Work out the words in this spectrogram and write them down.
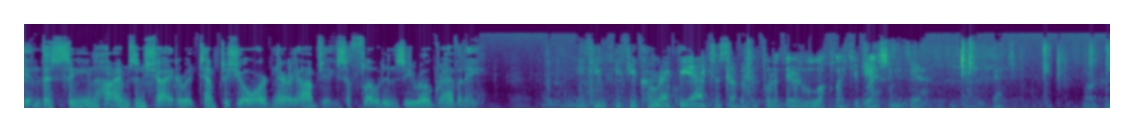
In this scene, Hyams and Scheider attempt to show ordinary objects afloat in zero gravity. If you if you correct the axis of it to put it there, it'll look like you're placing it there. Gotcha. Marco?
